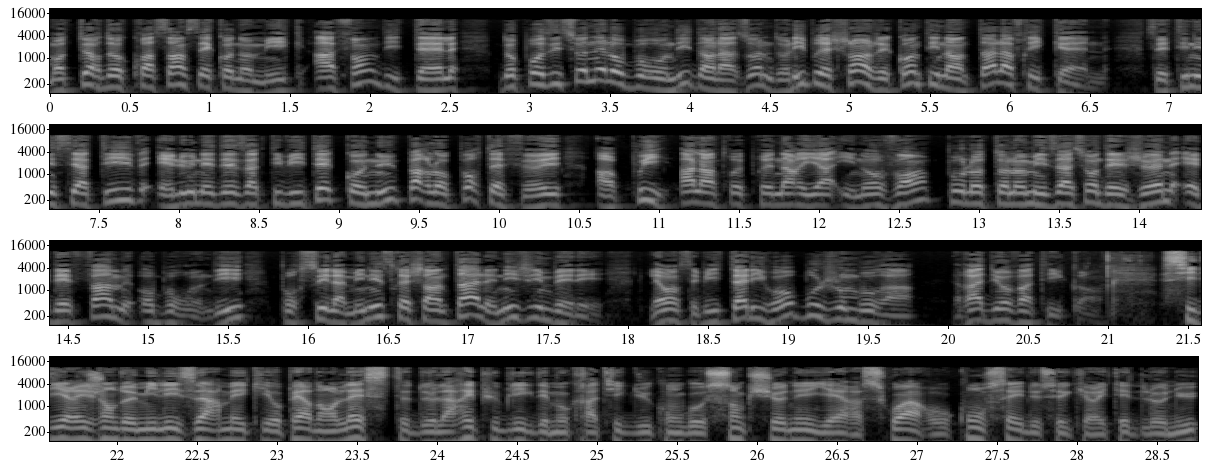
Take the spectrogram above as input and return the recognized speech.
moteur de croissance économique, afin, dit-elle, de positionner le Burundi dans la zone de libre-échange continentale africaine. Cette initiative est l'une des activités connues par le portefeuille Appui à l'entrepreneuriat innovant pour l'autonomisation des jeunes et des femmes Burundi, poursuit la ministre Chantal Nijimbere. Bujumbura. Radio Vatican. Six dirigeants de milices armées qui opèrent dans l'Est de la République démocratique du Congo sanctionnés hier soir au Conseil de sécurité de l'ONU.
